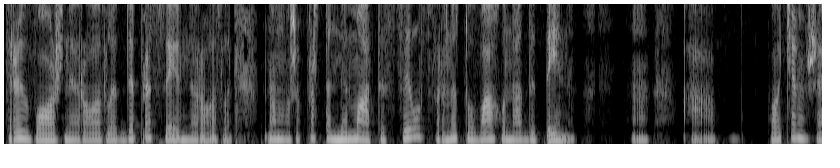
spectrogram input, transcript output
тривожний розлад, депресивний розлад, вона може просто не мати сил звернути увагу на дитину. А потім вже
